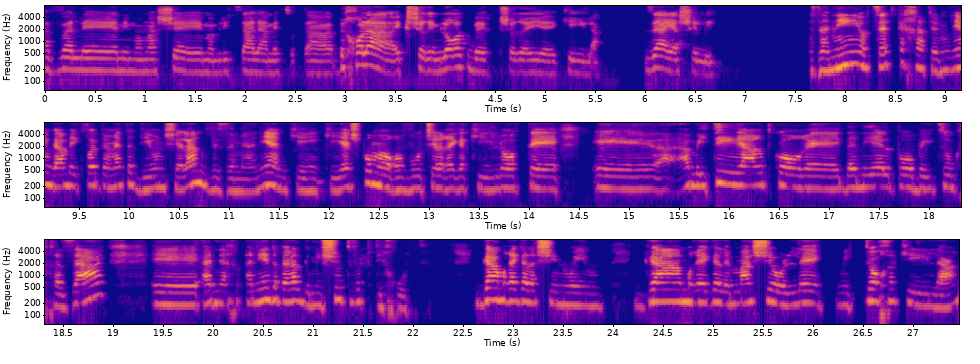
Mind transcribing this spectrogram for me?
אבל אה, אני ממש ממליצה לאמץ אותה בכל ההקשרים, לא רק בהקשרי קהילה. זה היה שלי. אז אני יוצאת ככה, אתם יודעים, גם בעקבות באמת הדיון שלנו, וזה מעניין, כי, כי יש פה מעורבות של רגע קהילות אה, אה, אמיתי, ארדקור, אה, דניאל פה בייצוג חזק. אה, אני, אני אדבר על גמישות ופתיחות. גם רגע לשינויים, גם רגע למה שעולה מתוך הקהילה,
